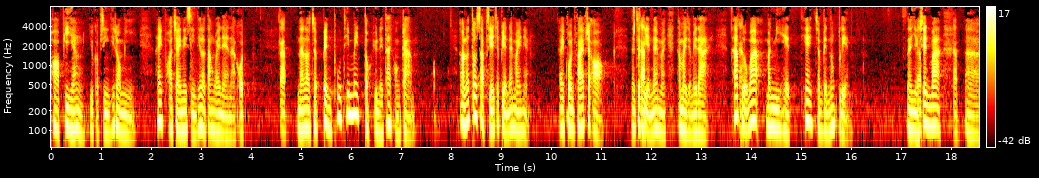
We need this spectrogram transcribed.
พอเพียงอยู่กับสิ่งที่เรามี ให้พอใจในสิ่งที่เราตั้งไว้ในอนาคตครับนะเราจะเป็นผู้ที่ไม่ตกอยู่ในท่าตุของกามเอาแล้วโทรศัพท์เสียจะเปลี่ยนได้ไหมเนี่ย iPhone 5 จะออกนะจะครับเปลี่ยนได้ไหมทำไมจะไม่ได้ ถ้าครับเผื่อว่ามันมีเหตุที่จำเป็นต้องเปลี่ยนนะอย่างเช่นว่าครับอ่า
